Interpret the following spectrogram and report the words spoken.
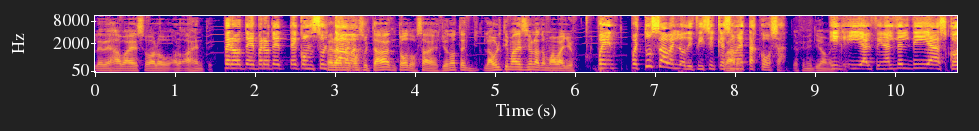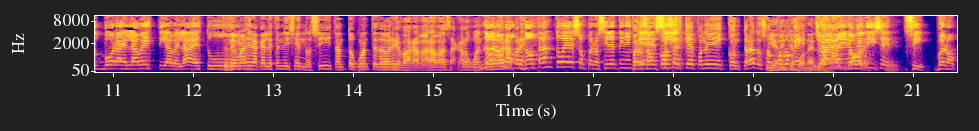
le dejaba eso a, los- a los agentes. Pero te, pero te, te Pero consultaban. me consultaban todo, ¿sabes? Yo no te- la última decisión la tomaba yo, Pues, pues tú sabes lo difícil que son Claro. estas cosas. definitivamente. Y, y al final del día, Scott Boras es la bestia, ¿verdad? Es tu... ¿Tú te imaginas que le estén diciendo, sí, tantos guantes de oro y para, para, para, sacar los guantes No, de no, oro? no, pero no tanto eso, pero sí le tienen pero que son decir... cosas que ponen en el contrato, son Tienen como que que ponerlo. Yo me imagino que galardones. dice, sí. bueno,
